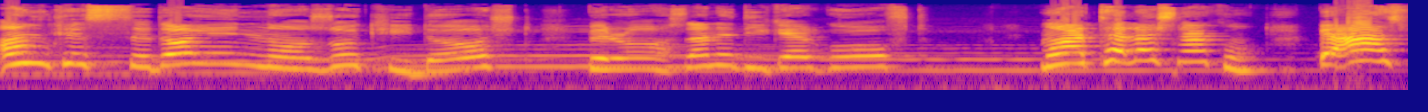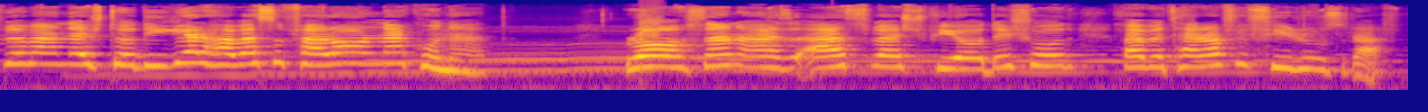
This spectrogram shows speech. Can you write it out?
آنکه صدای نازکی داشت به راهزن دیگر گفت معطلش نکن به اسب ببندش تا دیگر حوس فرار نکند. راهزن از اسبش پیاده شد و به طرف فیروز رفت.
